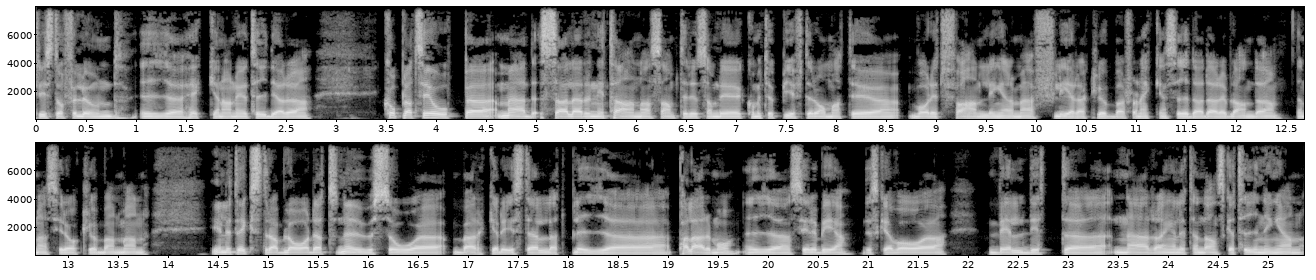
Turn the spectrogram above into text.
Kristoffer Lund i eh, Häcken. Han har ju tidigare kopplats ihop med Salernitana samtidigt som det kommit uppgifter om att det varit förhandlingar med flera klubbar från Häckens sida, däribland den här Serie A-klubban. Men enligt Extrabladet nu så verkar det istället bli Palermo i Serie B. Det ska vara väldigt eh, nära enligt den danska tidningen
